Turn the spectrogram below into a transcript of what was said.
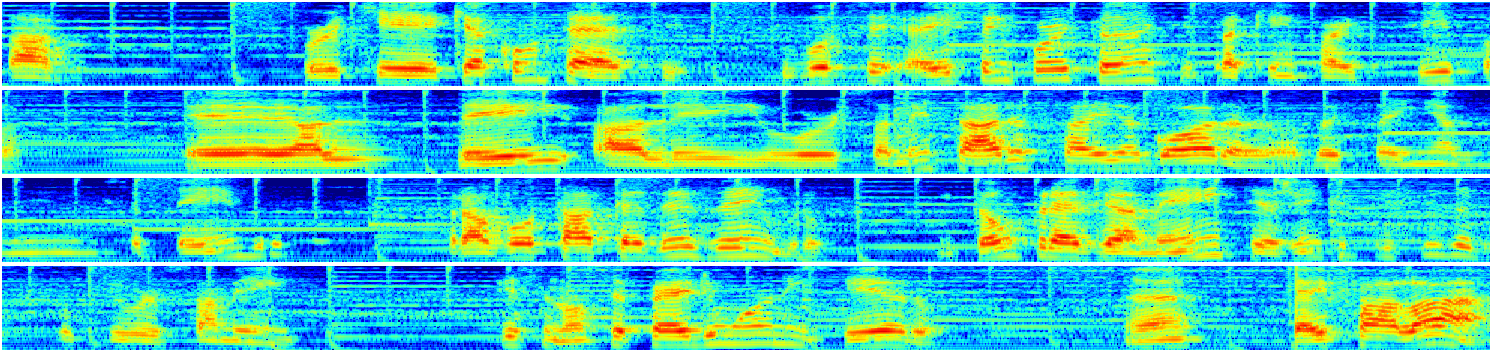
sabe? Porque o que acontece? Se você, isso é importante para quem participa, é, a, lei, a lei orçamentária sai agora, vai sair em, em setembro para votar até dezembro. Então, previamente, a gente precisa discutir o orçamento, porque senão você perde um ano inteiro, né? E aí fala, ah,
